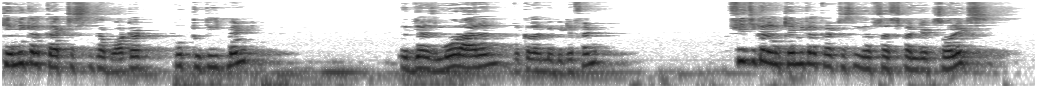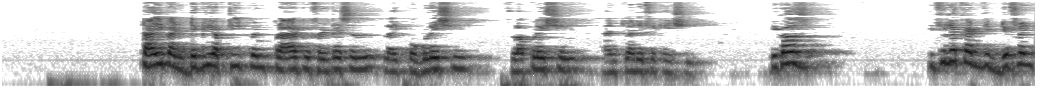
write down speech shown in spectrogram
chemical characteristics of water put to treatment. If there is more iron, the color may be different. Physical and chemical characteristics of suspended solids. Type and degree of treatment prior to filtration like coagulation, flocculation and clarification. Because if you look at the different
